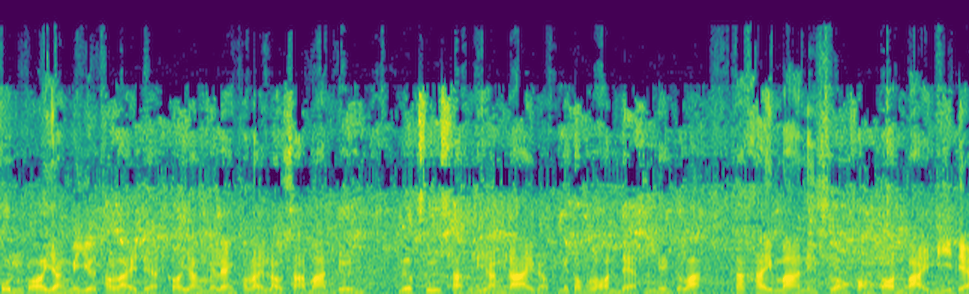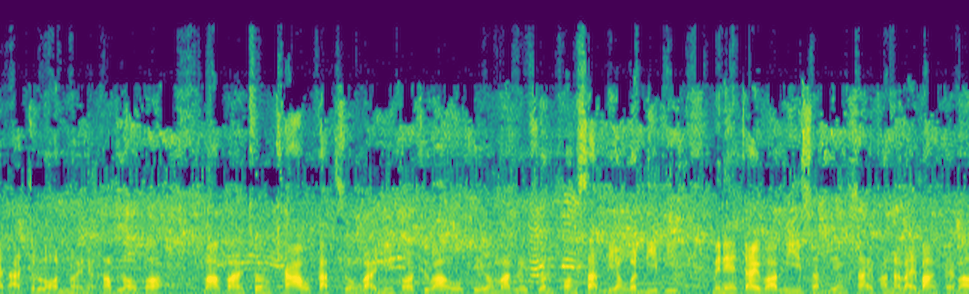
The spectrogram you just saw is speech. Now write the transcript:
คนก็ยังไม่เยอะเท่าไหร่แดดก็ยังไม่แรงเท่าไหร่เราสามารถเดินเลือกซื้อสัตว์เลี้ยงได้แบบไม่ต้องร้อนแดดนั่นเองแต่ว่าถ้าใครมาในช่วงของตอนบ่ายนี้แดดอาจจะร้อนหน่อยนะครับ เราก็มาประมาณช่วงเช้ากับช่วงบ่ายนี้ก็ถือว่าโอเคมากๆในส่วนของสัตว์เลี้ยงวันนี้พี่ไม่แน่ใจว่ามีสัตว์เลี้ยงสายพันธุ์อะไรบ้างแต่ว่า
